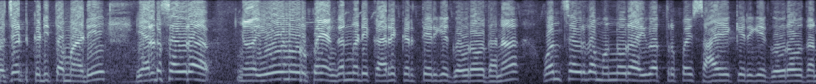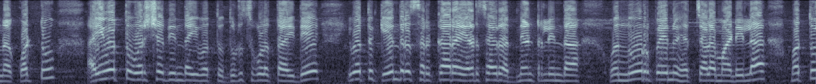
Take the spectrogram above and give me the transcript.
ಬಜೆಟ್ ಕಡಿತ ಮಾಡಿ ಎರಡು ಸಾವಿರ ಏಳ್ನೂರು ರೂಪಾಯಿ ಅಂಗನವಾಡಿ ಕಾರ್ಯಕರ್ತೆಯರಿಗೆ ಗೌರವಧನ, ಒಂದು ಸಾವಿರದ ಮುನ್ನೂರ ಐವತ್ತು ರೂಪಾಯಿ ಸಹಾಯಕಿಯರಿಗೆ ಗೌರವಧನ ಕೊಟ್ಟು ಐವತ್ತು ವರ್ಷದಿಂದ ಇವತ್ತು ದುಡಿಸ್ಕೊಳ್ತಾ ಇದೆ. ಇವತ್ತು ಕೇಂದ್ರ ಸರ್ಕಾರ ಎರಡು ಸಾವಿರ ಹದಿನೆಂಟರಿಂದ ಒಂದು ನೂರು ರೂಪಾಯಿನೂ ಹೆಚ್ಚಳ ಮಾಡಿಲ್ಲ. ಮತ್ತು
